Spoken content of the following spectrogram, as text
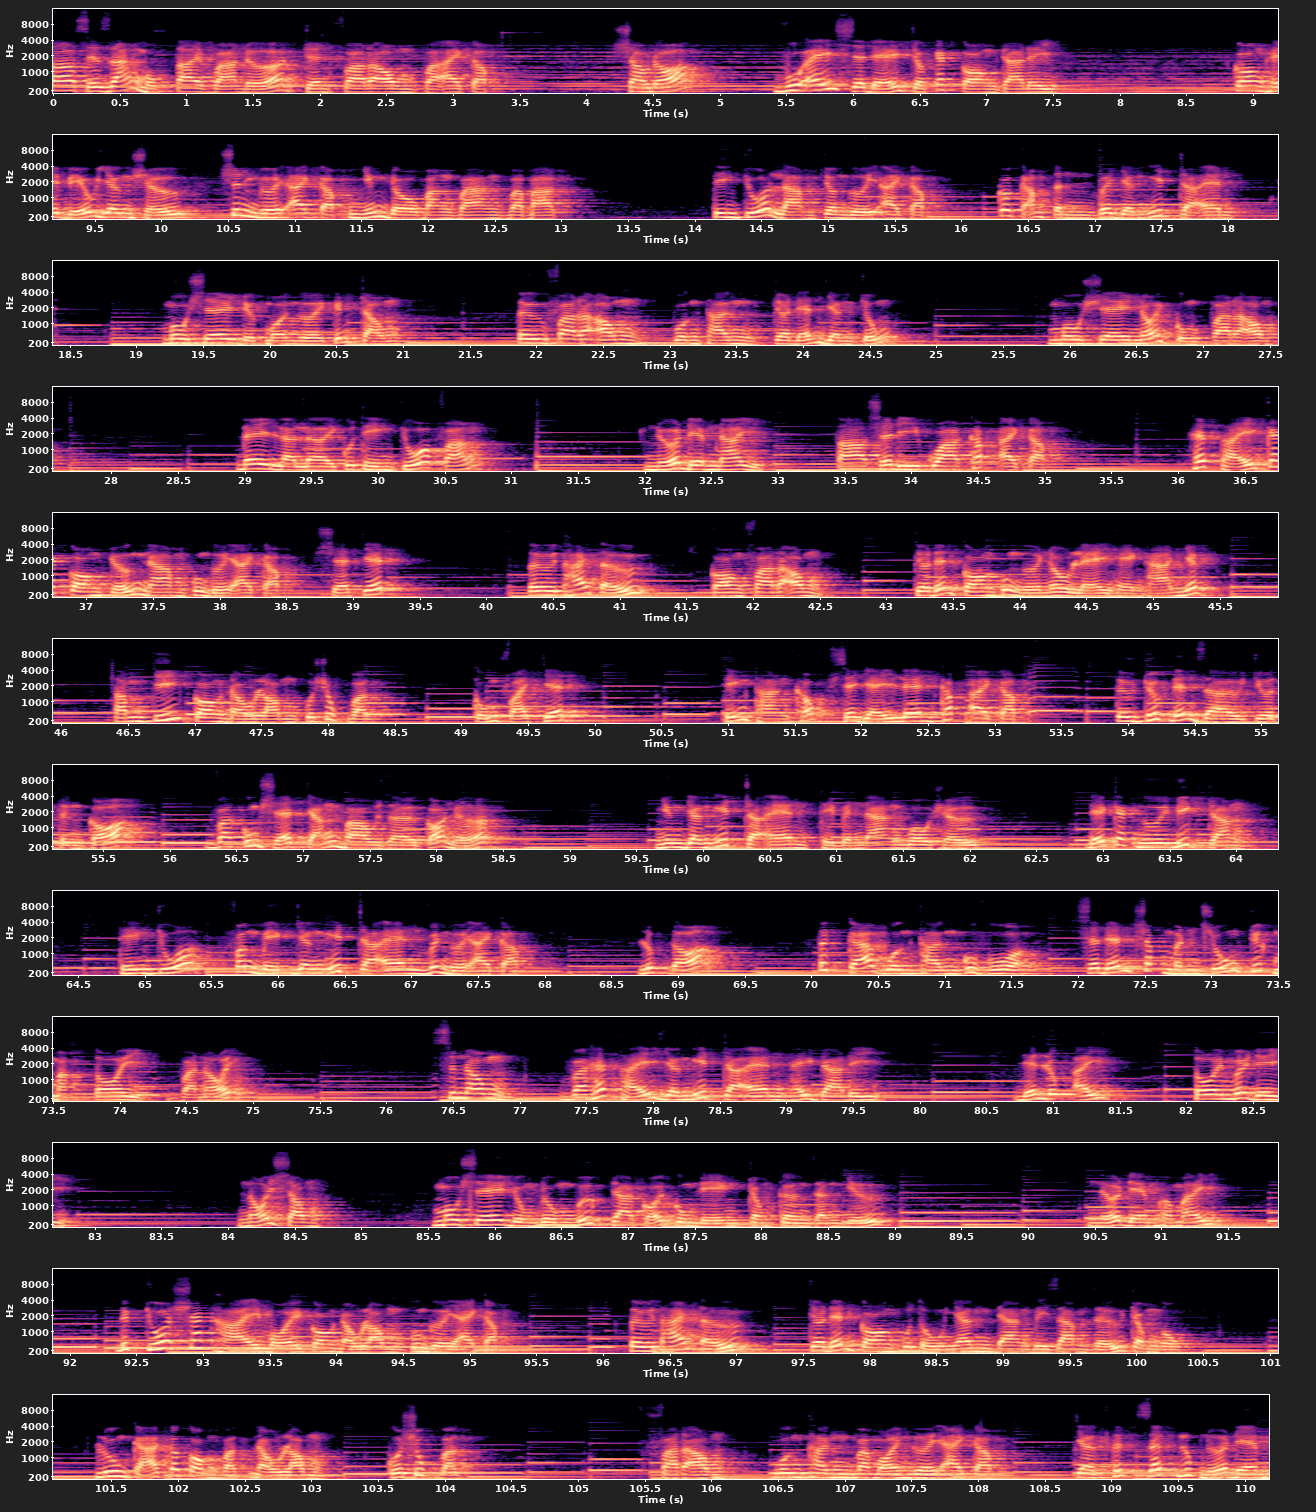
Ta sẽ giáng một tai vạ nữa trên Pharaon và Ai Cập sau đó vua ấy sẽ để cho các con ra đi. Con hãy biểu dân sự xin người Ai Cập những đồ bằng vàng và bạc. Thiên Chúa làm cho người Ai Cập có cảm tình với dân Israel. Mô-sê được mọi người kính trọng từ Pharaon quân thần cho đến dân chúng. Mô-sê nói cùng Pharaon Đây là lời của Thiên Chúa phán: Nửa đêm nay, ta sẽ đi qua khắp Ai Cập. Hết thảy các con trưởng nam của người Ai Cập sẽ chết. Từ thái tử, con Pharaoh cho đến con của người nô lệ hèn hạ nhất, thậm chí con đầu lòng của súc vật cũng phải chết tiếng than khóc sẽ dậy lên khắp Ai Cập từ trước đến giờ chưa từng có và cũng sẽ chẳng bao giờ có nữa. Nhưng dân Israel thì bình an vô sự. Để các ngươi biết rằng Thiên Chúa phân biệt dân Israel với người Ai Cập. Lúc đó, tất cả quần thần của vua sẽ đến sắp mình xuống trước mặt tôi và nói: Xin ông và hết thảy dân Israel hãy ra đi. Đến lúc ấy tôi mới đi. Nói xong Mô-xê đùng đùng bước ra khỏi cung điện trong cơn giận dữ. Nửa đêm hôm ấy Đức Chúa sát hại mọi con đầu lòng của người Ai Cập Từ thái tử cho đến con của tù nhân đang bị giam giữ trong ngục Luôn cả có con vật đầu lòng của súc vật. Pharaoh, quân thần và mọi người Ai Cập chợt thức giấc lúc nửa đêm,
